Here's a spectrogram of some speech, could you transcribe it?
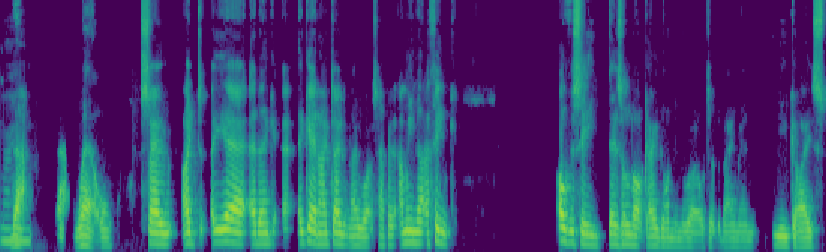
Right. that that well. So I yeah, and again, I don't know what's happened. I mean, I think obviously there's a lot going on in the world at the moment. You guys,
